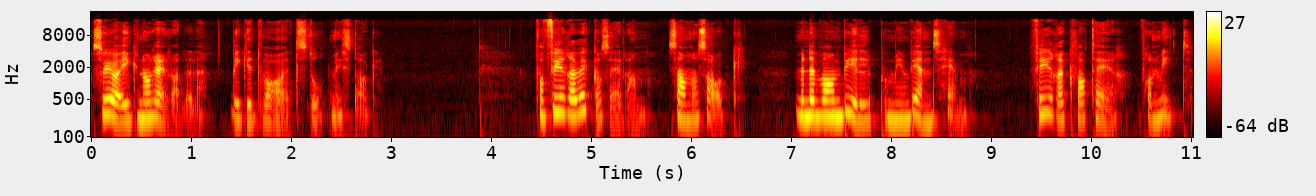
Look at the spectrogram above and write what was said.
Så jag ignorerade det, vilket var ett stort misstag. För fyra veckor sedan, samma sak. Men det var en bild på min väns hem. Fyra kvarter från mitt.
